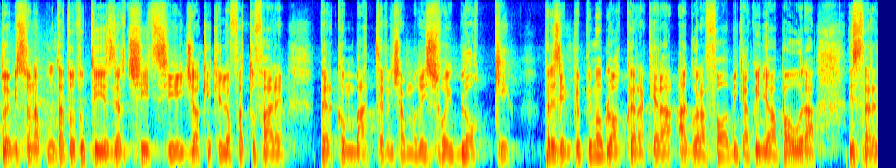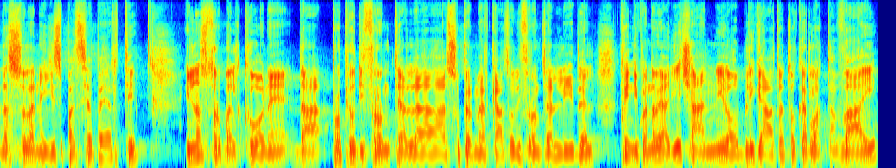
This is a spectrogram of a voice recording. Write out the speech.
dove mi sono appuntato tutti gli esercizi e i giochi che le ho fatto fare per combattere, diciamo, dei suoi blocchi. Per esempio, il primo blocco era che era agorafobica, quindi aveva paura di stare da sola negli spazi aperti. Il nostro balcone dà proprio di fronte al supermercato, di fronte al Lidl. Quindi quando aveva dieci anni l'ho obbligato, ho detto Carlotta vai,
